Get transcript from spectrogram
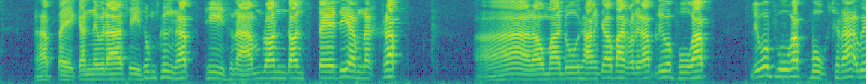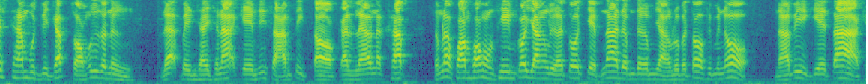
5 นะครับเตะกันในเวลา4ทุ่มครึ่งครับ ที่สนามลอนดอนสเตเดียมนะครับอ่าเรามาดูทางเจ้าบ้านกันเลยครับลิเวอร์พูลครับลิเวอร์พูลครับบุกชนะเวสต์แฮมบูดวิดครับ2ประตูต่อ1และเป็นชัยชนะเกมที่ 3 ติดต่อกันแล้วนะครับสำหรับความพร้อมของทีมก็ยังเหลือตัวเจ็บหน้าเดิมๆ อย่างโรเบโตฟิมิโน นาบีเกตาแค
